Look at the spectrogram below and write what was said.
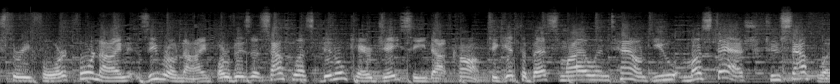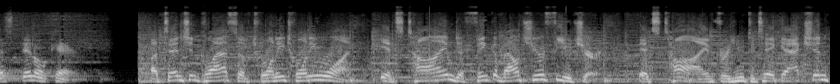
634 4909 or visit southwestdentalcarejc.com. To get the best smile in town, you must dash to Southwest Dental Care. Attention, class of 2021. It's time to think about your future. It's time for you to take action.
